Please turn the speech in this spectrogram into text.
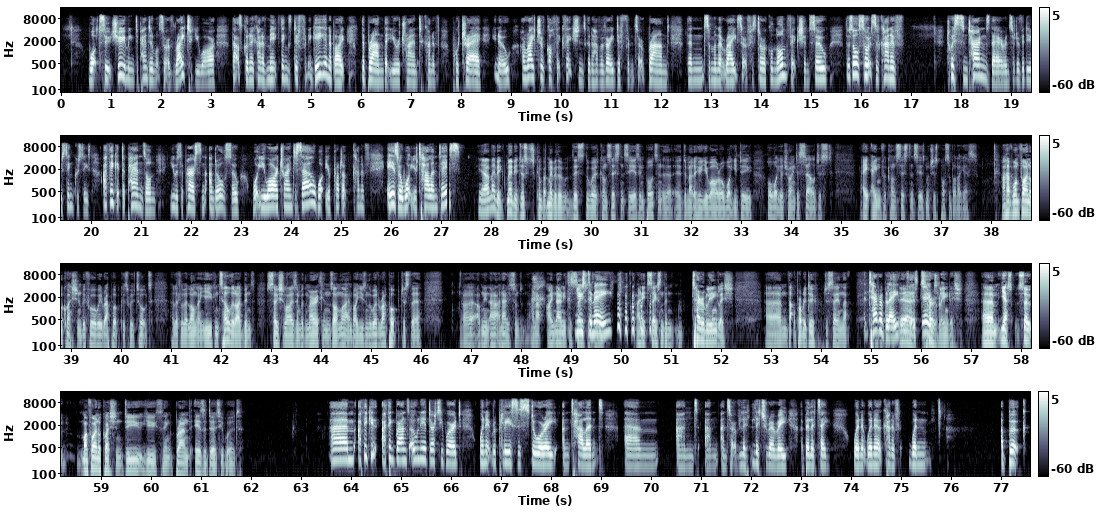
what suits you. I mean, depending on what sort of writer you are, that's going to kind of make things different again about the brand that you're trying to kind of portray. You know, a writer of Gothic fiction is going to have a very different sort of brand than someone that writes sort of historical non-fiction. So there's all sorts of kind of twists and turns there and sort of idiosyncrasies. I think it depends on you as a person and also what you are trying to sell, what your product kind of is or what your talent is. Yeah, maybe maybe it does come, but maybe the this the word consistency is important. It doesn't matter who you are or what you do or what you're trying to sell. Just aim for consistency as much as possible, I guess. I have one final question before we wrap up because we've talked a little bit longer. You can tell that I've been socialising with Americans online by using the word "wrap up" just there. Uh, I mean, I, I, now need some, I, I now need to say news to me. I need to say something terribly English. Um, that'll probably do. Just saying that. Terribly. Yeah, it's terribly English. Um, yes. So my final question: Do you, think brand is a dirty word? Um, I think it, I think brand's only a dirty word when it replaces story and talent um, and um, and sort of li- literary ability. When it when it kind of when a book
